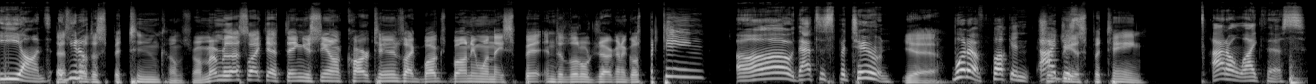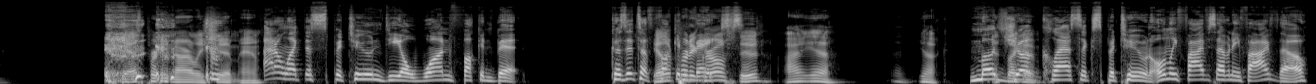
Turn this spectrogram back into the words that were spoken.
Eons. That's you know, where the spittoon comes from. Remember, that's like that thing you see on cartoons like Bugs Bunny when they spit into the little jug and it goes pating. oh, that's a spittoon. Yeah. What a fucking. Should I be a spitting. I don't like this. Yeah, it's pretty gnarly shit, man. I don't like this spittoon deal one fucking bit. Because it's a Yeah, they're fucking pretty vase. gross, dude. I yeah. Uh, Yuck. Mud It's like jug a- classic spittoon. Only five seventy five though.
